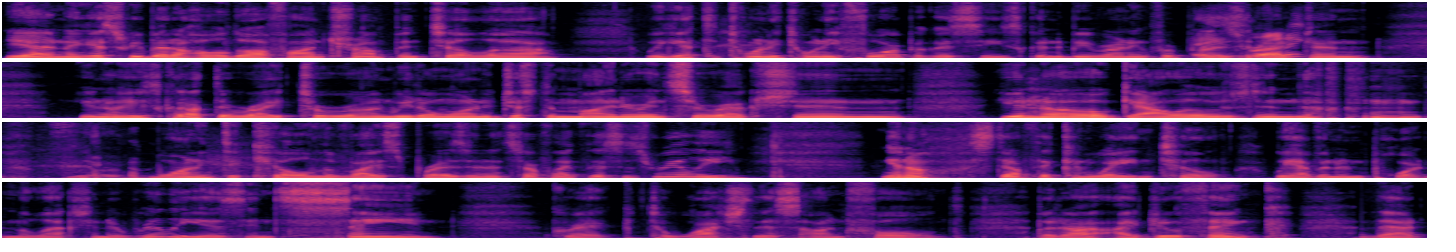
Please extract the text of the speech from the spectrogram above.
Yeah, and I guess we better hold off on Trump until uh, we get to 2024 because he's going to be running for president, and you know he's got the right to run. We don't want just a minor insurrection, you know, gallows and wanting to kill the vice president, and stuff like this. It's really you know, stuff that can wait until we have an important election. It really is insane, Greg, to watch this unfold. But I, I do think that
